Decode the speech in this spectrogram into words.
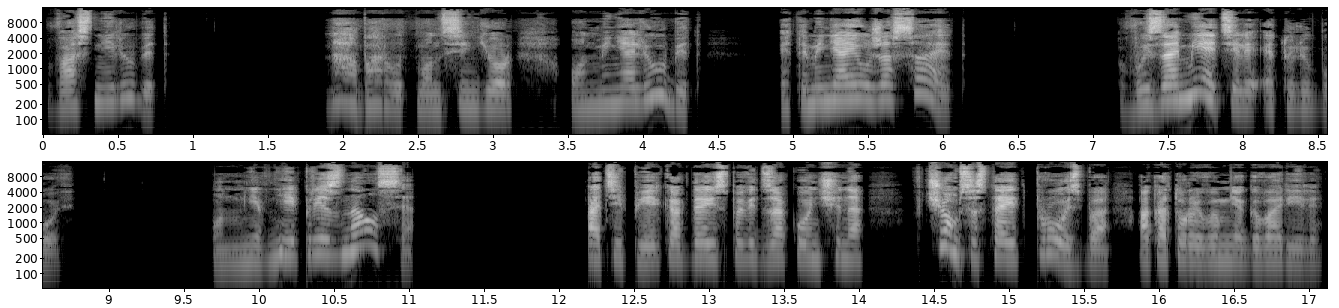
вас не любит? Наоборот, монсеньор, он меня любит, это меня и ужасает. Вы заметили эту любовь. Он мне в ней признался. А теперь, когда исповедь закончена, в чем состоит просьба, о которой вы мне говорили?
